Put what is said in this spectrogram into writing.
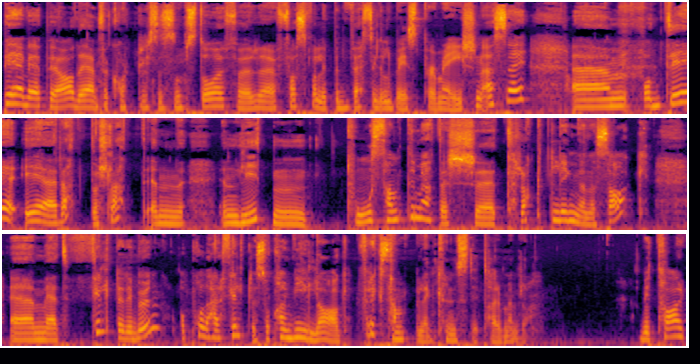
PVPA det er en forkortelse som står for eh, Phospholipid Vesicle Based Permeation Assay. Um, og det er rett og slett en, en liten to centimeters eh, traktlignende sak eh, med et filter i bunnen, og på dette filteret kan vi lage f.eks. en kunstig tarmmembran. Vi tar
